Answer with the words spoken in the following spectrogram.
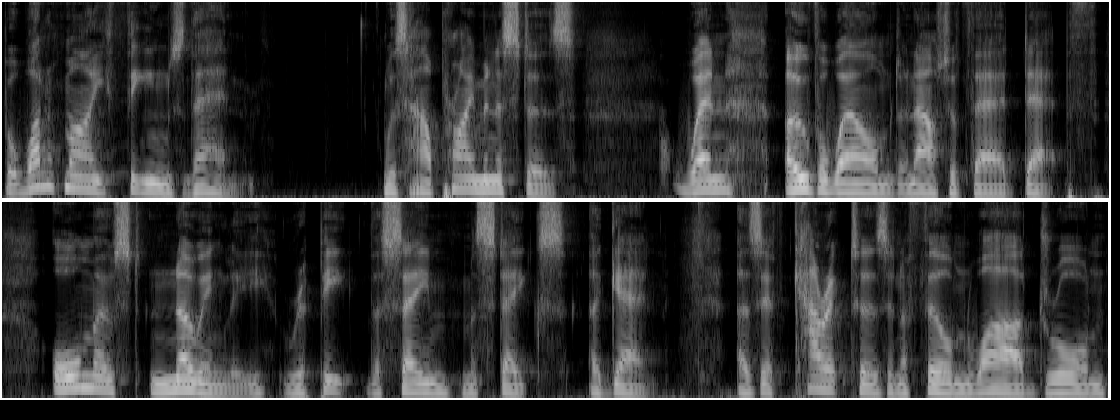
But one of my themes then was how prime ministers, when overwhelmed and out of their depth, almost knowingly repeat the same mistakes again, as if characters in a film noir drawn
